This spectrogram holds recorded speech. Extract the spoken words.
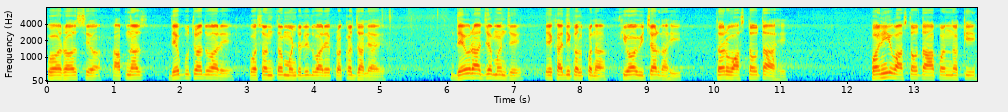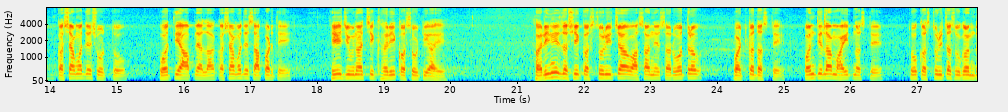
व रहस्य आपणास देवपुत्राद्वारे व संत मंडळीद्वारे प्रकट झाले आहे. देवराज्य म्हणजे एखादी कल्पना किंवा विचार नाही तर वास्तवता आहे. पण ही वास्तवता आपण नक्की कशामध्ये शोधतो व ती आपल्याला कशामध्ये सापडते ही जीवनाची खरी कसोटी आहे. हरिणी जशी कस्तुरीच्या वासाने सर्वत्र भटकत असते पण तिला माहीत नसते तो कस्तुरीचा सुगंध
